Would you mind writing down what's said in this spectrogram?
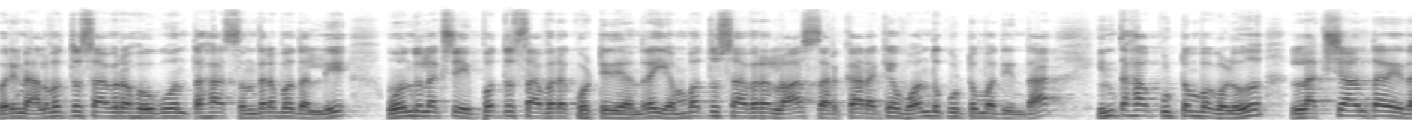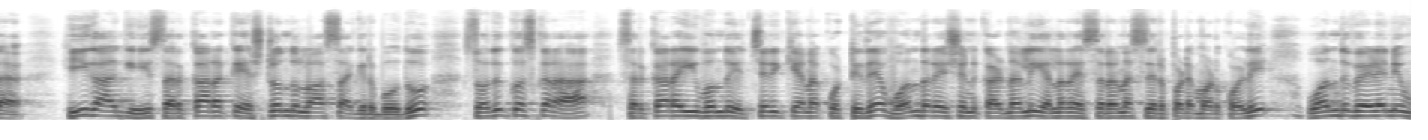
ಬರೀ ನಲವತ್ತು ಸಾವಿರ ಹೋಗುವಂತಹ ಸಂದರ್ಭದಲ್ಲಿ ಒಂದು ಲಕ್ಷ ಇಪ್ಪತ್ತು ಸಾವಿರ ಕೊಟ್ಟಿದೆ ಅಂದರೆ ಎಂಬತ್ತು ಸಾವಿರ ಲಾಸ್ ಸರ್ಕಾರಕ್ಕೆ ಒಂದು ಕುಟುಂಬದಿಂದ ಇಂತಹ ಕುಟುಂಬಗಳು ಲಕ್ಷಾಂತರ ಇದೆ. ಹೀಗಾಗಿ ಸರ್ಕಾರಕ್ಕೆ ಎಷ್ಟೊಂದು ಲಾಸ್ ಆಗಿರ್ಬೋದು. ಸೊ ಅದಕ್ಕೋಸ್ಕರ ಸರ್ಕಾರ ಈ ಒಂದು ಎಚ್ಚರಿಕೆಯನ್ನು ಕೊಟ್ಟಿದೆ. ಒಂದು ರೇಷನ್ ಕಾರ್ಡ್ನಲ್ಲಿ ಎಲ್ಲರ ಹೆಸರನ್ನು ಸೇರ್ಪಡೆ ಮಾಡ್ಕೊಳ್ಳಿ. ಒಂದು ವೇಳೆ ನೀವು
